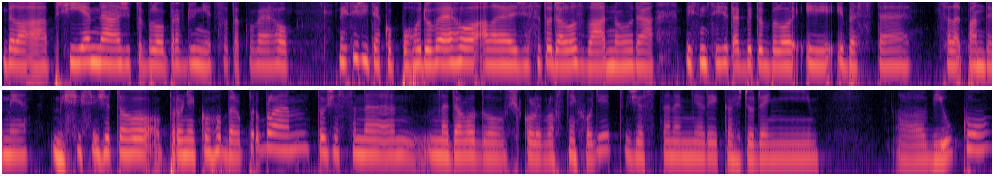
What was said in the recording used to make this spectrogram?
byla příjemná, že to bylo opravdu něco takového, nechci říct jako pohodového, ale že se to dalo zvládnout a myslím si, že tak by to bylo i, i bez té celé pandemie. Myslíš si, že to pro někoho byl problém, to, že se ne, nedalo do školy vlastně chodit, že jste neměli každodenní uh, výuku?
